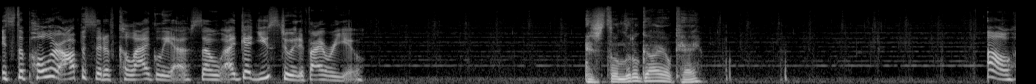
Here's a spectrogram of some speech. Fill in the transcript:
It's the polar opposite of Calaglia, so I'd get used to it if I were you. Is the little guy okay? Oh,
